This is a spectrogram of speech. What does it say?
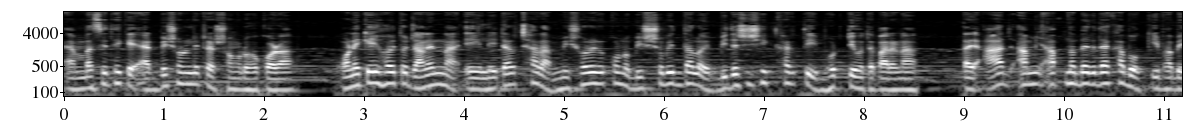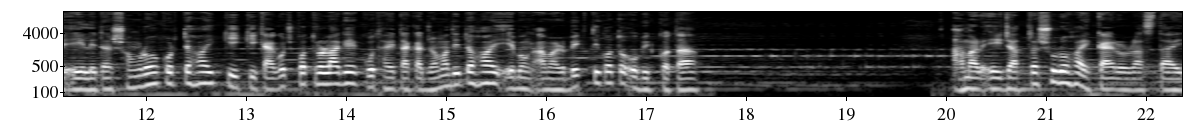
অ্যাম্বাসি থেকে অ্যাডমিশন লেটার সংগ্রহ করা। অনেকেই হয়তো জানেন না, এই লেটার ছাড়া মিশরের কোনো বিশ্ববিদ্যালয়ে বিদেশি শিক্ষার্থী ভর্তি হতে পারে না। তাই আজ আমি আপনাদের দেখাবো কীভাবে এই লেটার সংগ্রহ করতে হয়, কি কি কাগজপত্র লাগে, কোথায় টাকা জমা দিতে হয় এবং আমার ব্যক্তিগত অভিজ্ঞতা। আমার এই যাত্রা শুরু হয় কায়রোর রাস্তায়।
